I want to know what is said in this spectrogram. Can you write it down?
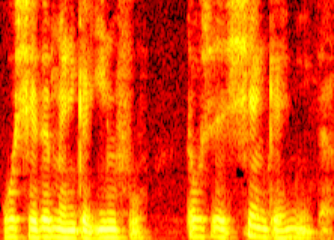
我写的每一个音符都是献给你的。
